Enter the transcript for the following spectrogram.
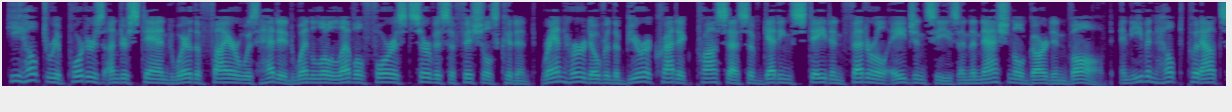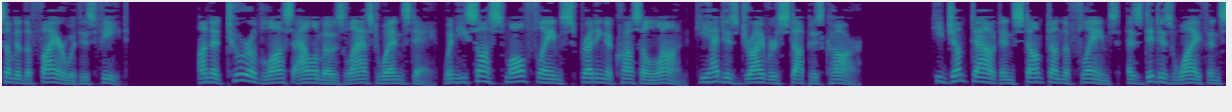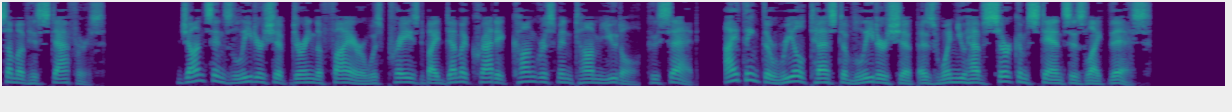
He helped reporters understand where the fire was headed when low-level Forest Service officials couldn't, ran herd over the bureaucratic process of getting state and federal agencies and the National Guard involved, and even helped put out some of the fire with his feet. On a tour of Los Alamos last Wednesday, when he saw small flames spreading across a lawn, he had his driver stop his car. He jumped out and stomped on the flames, as did his wife and some of his staffers. Johnson's leadership during the fire was praised by Democratic Congressman Tom Udall, who said, I think the real test of leadership is when you have circumstances like this.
